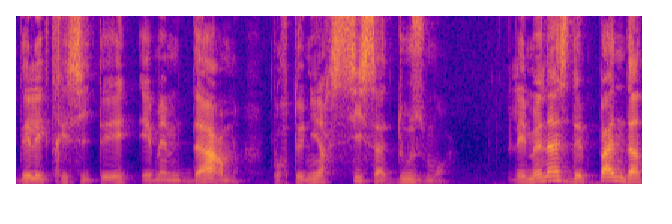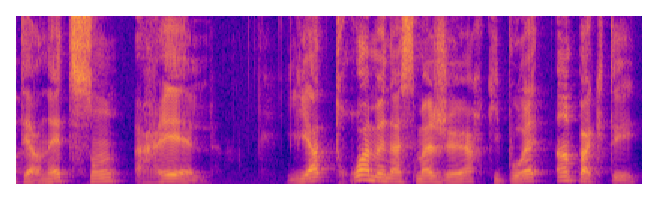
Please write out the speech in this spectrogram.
d'électricité et même d'armes pour tenir 6 à 12 mois. Les menaces de panne d'Internet sont réelles. Il y a trois menaces majeures qui pourraient impacter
